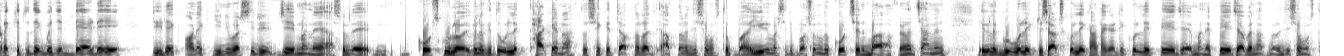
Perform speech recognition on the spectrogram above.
অনেক ক্ষেত্রে দেখবেন যে ড্যাডে ডিরেক্ট অনেক ইউনিভার্সিটির যে মানে আসলে কোর্সগুলো, এগুলো কিন্তু উল্লেখ থাকে না। তো সেক্ষেত্রে আপনারা আপনারা যে সমস্ত ইউনিভার্সিটি পছন্দ করছেন বা আপনারা জানেন, এগুলো গুগলে একটু সার্চ করলে, ঘাটাঘাটি করলে পেয়ে যায় মানে পেয়ে যাবেন আপনারা যে সমস্ত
